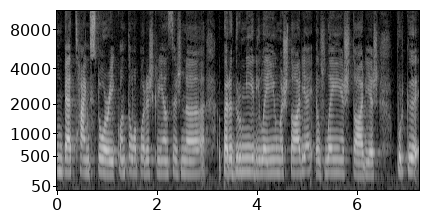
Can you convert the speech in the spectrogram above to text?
um bedtime story quando estão a pôr as crianças na, para dormir e leem uma história, eles leem as histórias porque uh,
